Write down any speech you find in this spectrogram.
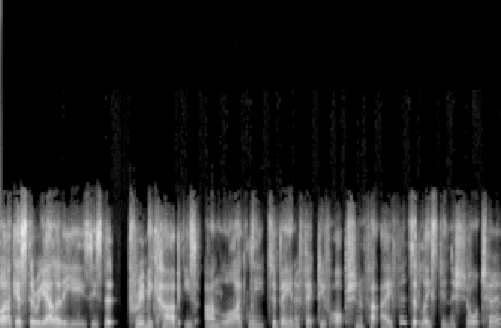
Well, I guess the reality is is that Pirimicarb is unlikely to be an effective option for aphids, at least in the short term.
